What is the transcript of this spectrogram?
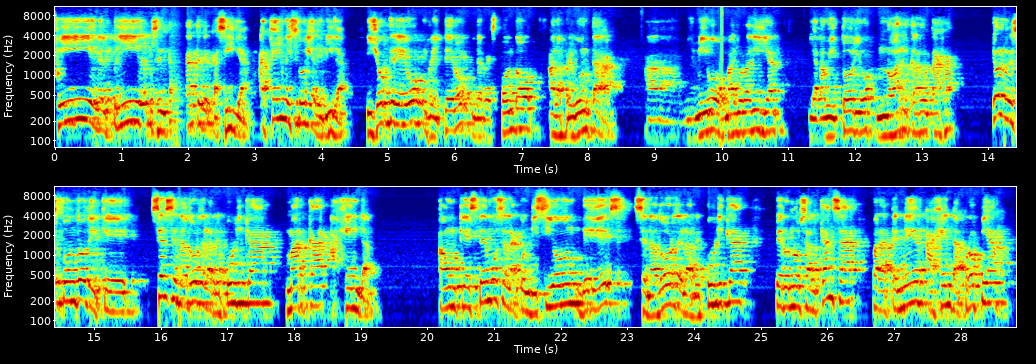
fui en el PRI representante de casilla. Aquí hay una historia de vida. Y yo creo, reitero, le respondo a la pregunta a mi amigo Mario Radilla y al auditorio, no a Ricardo Taja, yo le respondo de que ser senador de la República marca agenda. Aunque estemos en la condición de ex senador de la República, pero nos alcanza para tener agenda propia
